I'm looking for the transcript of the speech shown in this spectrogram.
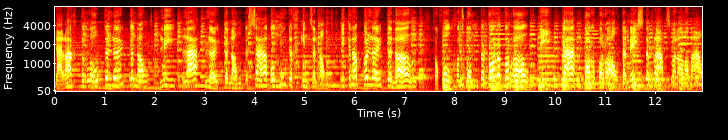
Daarachter loopt de luitenant, lila luitenant. De sabel moedig in zijn hand, die knappe luitenant. Vervolgens komt de korporaal, kika korporaal. De meeste plaats van allemaal,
